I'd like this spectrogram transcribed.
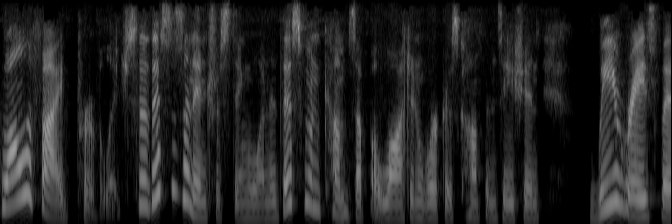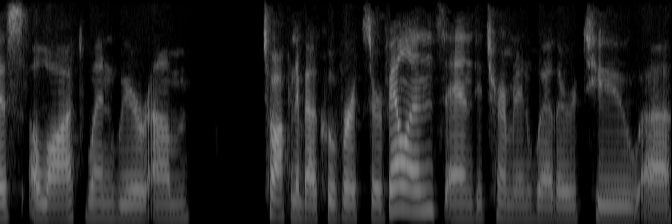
Qualified privilege. So this is an interesting one. And this one comes up a lot in workers' compensation. We raise this a lot when we're um, talking about covert surveillance and determining whether to, uh,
